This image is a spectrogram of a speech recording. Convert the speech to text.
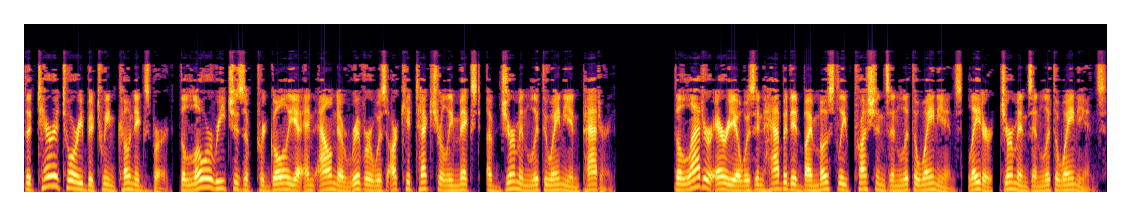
The territory between Königsberg, the lower reaches of Pregolia and Alna River was architecturally mixed, of German-Lithuanian pattern. The latter area was inhabited by mostly Prussians and Lithuanians, later, Germans and Lithuanians.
